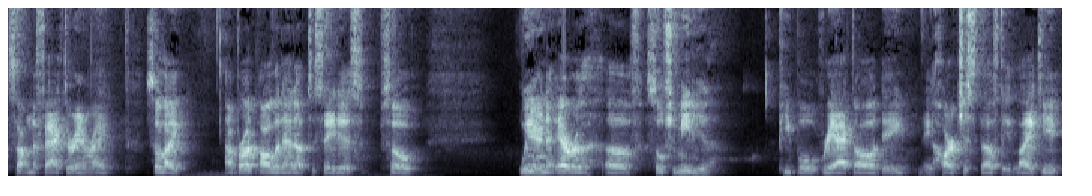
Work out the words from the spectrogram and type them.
something to factor in, right? So, like, I brought all of that up to say this. So, we're in the era of social media. People react all day. They heart your stuff. They like it.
